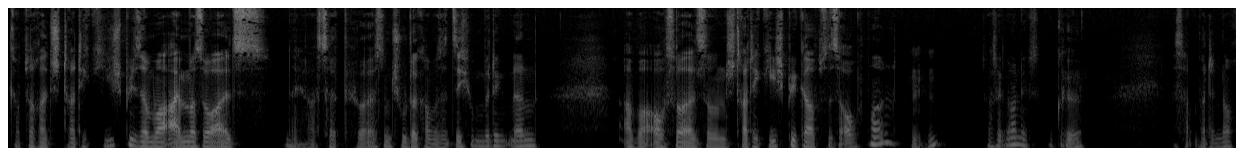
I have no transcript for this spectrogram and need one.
Gab es auch als Strategiespiel, sagen wir mal einmal so als, naja, Third-Person-Shooter kann man es jetzt nicht unbedingt nennen, aber auch so als so ein Strategiespiel gab es das auch mal. Mhm. Sagt ja gar nichts. Okay. Mhm. Was hat man denn noch?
